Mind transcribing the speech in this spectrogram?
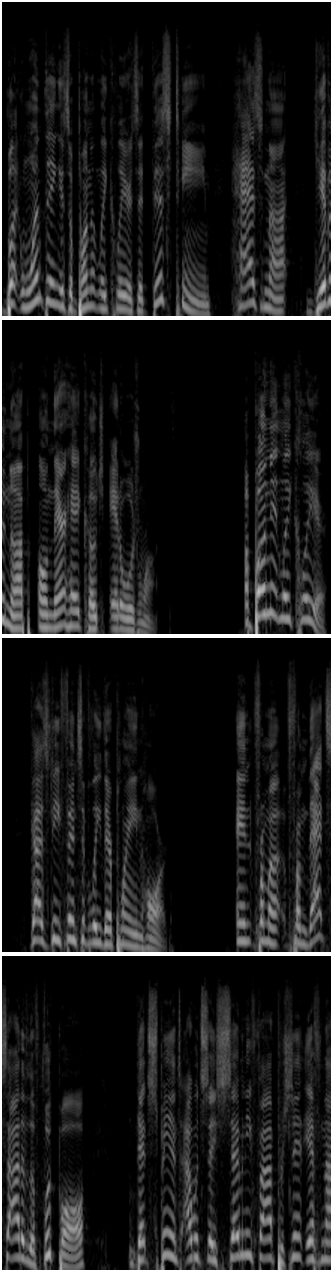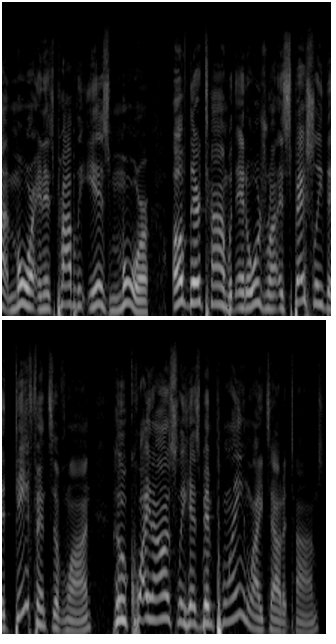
But one thing is abundantly clear is that this team has not given up on their head coach, Ed Orgeron. Abundantly clear. Guys, defensively, they're playing hard. And from a from that side of the football, that spends, I would say, 75%, if not more, and it probably is more, of their time with Ed Orgeron, especially the defensive line, who, quite honestly, has been playing lights out at times.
